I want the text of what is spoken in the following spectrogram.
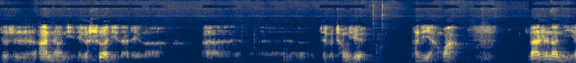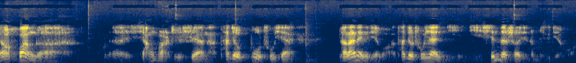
就是按照你这个设计的这个，呃，这个程序，它去演化。但是呢，你要换个呃想法去实验呢，它就不出现原来那个结果，它就出现你你新的设计这么一个结果。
